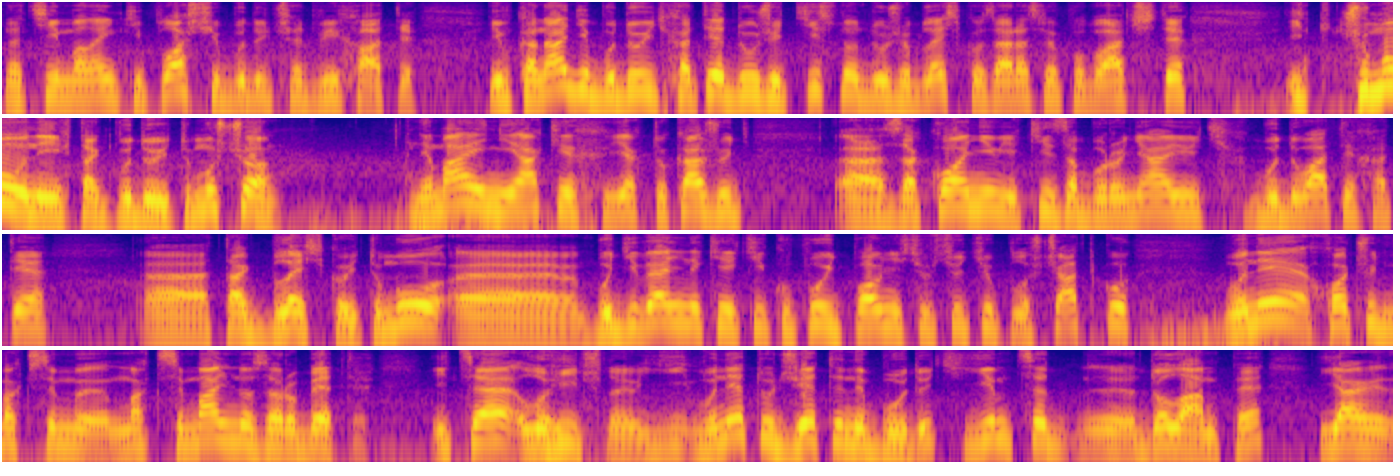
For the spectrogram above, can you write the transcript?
На цій маленькій площі будуть ще дві хати. І в Канаді будують хати дуже тісно, дуже близько. Зараз ви побачите. І чому вони їх так будують? Тому що немає ніяких, як то кажуть, е, законів, які забороняють будувати хати е, так близько. І тому е, будівельники, які купують повністю всю цю площадку, вони хочуть максим, максимально заробити. І це логічно. Вони тут жити не будуть, їм це до лампи, як,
